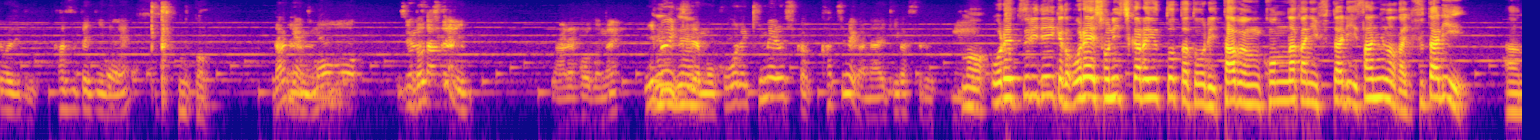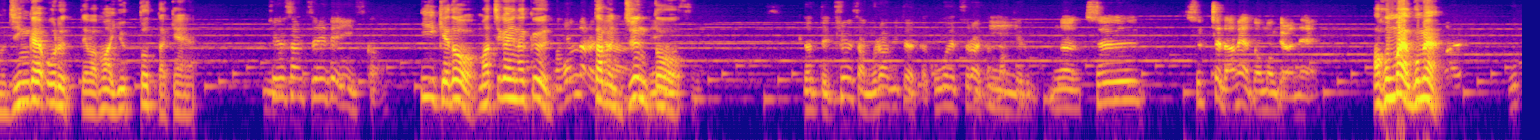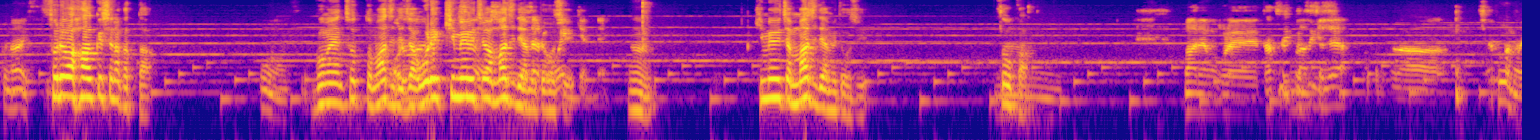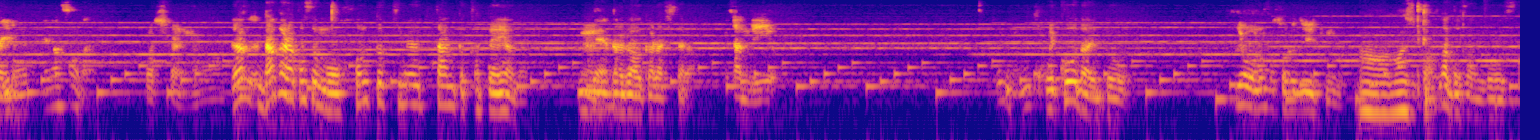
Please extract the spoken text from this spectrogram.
正直、数的にね。そうか。だけど、もう、どっちかに、う、なるほどね。二分一でもうここで決めるしか勝ち目がない気がする。まあ、俺釣りでいいけど、俺初日から言っとった通り、多分、この中に二人、三人の中に二人、あの、人外おるっては、まあ言っとったけん。中三釣りでいいんすか？いいけど、間違いなく、多分純と、だって、チュンさん村人やったらここで釣られたら負ける。うん。つ、釣っちゃダメやと思うけどね。あ、ほんまや、ごめん。よくないっす。それは把握してなかった。ごめん、ちょっとマジで、じゃあ俺決め打ちはマジでやめてほしい。うん。決め打ちはマジでやめてほしい。そうか。んまあでもこれ、達彦まあ、次だから、チュンさんがいるなそうな。確かにな。だだからこそもう本当決め打ちたんと勝てんよね。ね裏側からしたら。なんでいいよ。え、高大と、いや、俺もそれでいいと思う。ああ、マジか。加藤さんどうですか？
